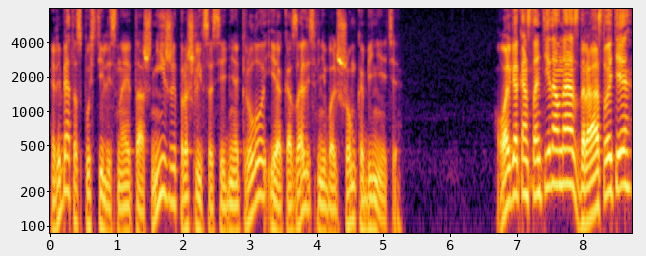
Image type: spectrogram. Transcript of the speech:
Ребята спустились на этаж ниже, прошли в соседнее крыло и оказались в небольшом кабинете. «Ольга Константиновна, здравствуйте!»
